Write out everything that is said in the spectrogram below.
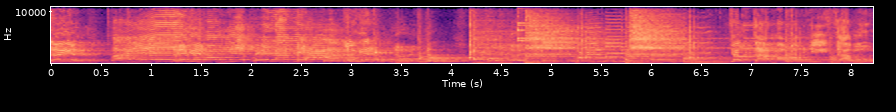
လိုက်ခဲ့ပါရဲ့ကောင်းကြီးဖေးလာပြီဟာလိုက်ခဲ့ကြောက်သားမောင်မောင်ကြီးစားဖို့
